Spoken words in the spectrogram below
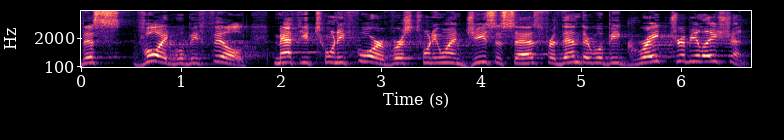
this void will be filled. Matthew 24, verse 21, Jesus says, For then there will be great tribulation,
